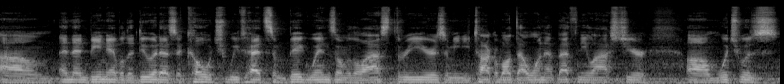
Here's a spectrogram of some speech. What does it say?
um, and then being able to do it as a coach, we've had some big wins over the last three years. I mean, you talk about that one at Bethany last year, um, which was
